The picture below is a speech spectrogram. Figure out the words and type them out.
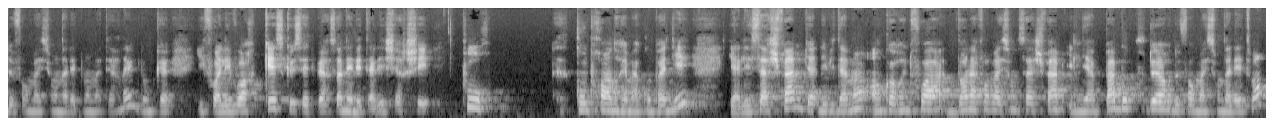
de formation en allaitement maternel. Donc euh, il faut aller voir qu'est-ce que cette personne elle est allée chercher pour comprendre et m'accompagner. Il y a les sages-femmes, bien évidemment. Encore une fois, dans la formation de sage-femme, il n'y a pas beaucoup d'heures de formation d'allaitement.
